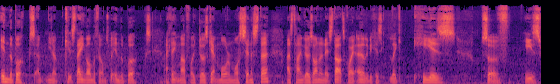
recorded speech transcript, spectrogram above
in the books, um, you know, staying on the films, but in the books, I think Malfoy does get more and more sinister as time goes on, and it starts quite early because like he is sort of he's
